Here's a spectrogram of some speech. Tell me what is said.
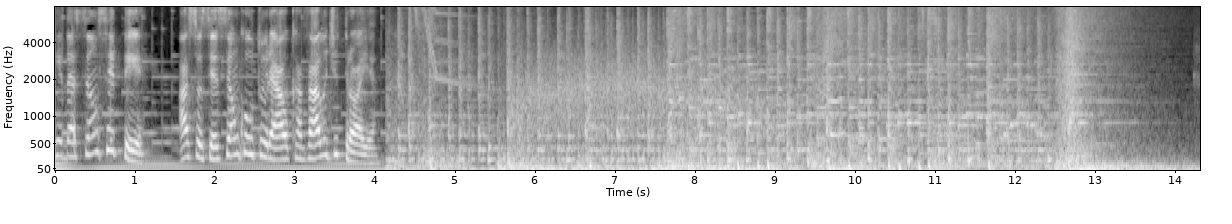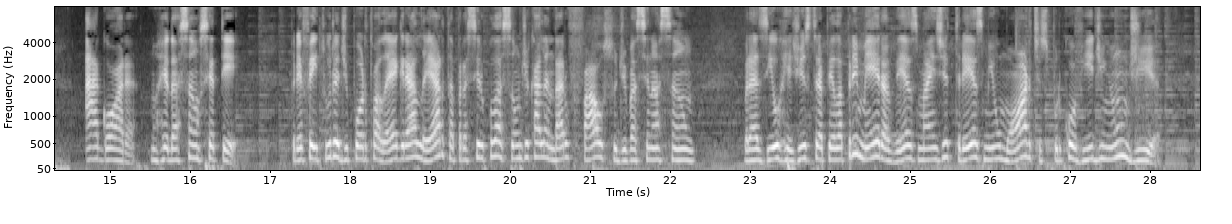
Redação CT Associação Cultural Cavalo de Troia. Agora, no Redação CT. Prefeitura de Porto Alegre alerta para a circulação de calendário falso de vacinação. Brasil registra pela primeira vez mais de 3 mil mortes por Covid em um dia.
